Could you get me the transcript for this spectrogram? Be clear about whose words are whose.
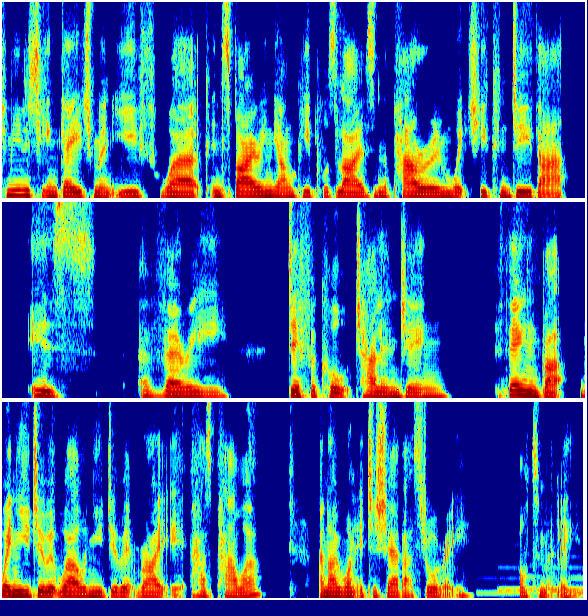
Speaker 1: community engagement, youth work, inspiring young people's lives, and the power in which you can do that is a very difficult, challenging thing. But when you do it well and you do it right, it has power. And I wanted to share that story ultimately.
